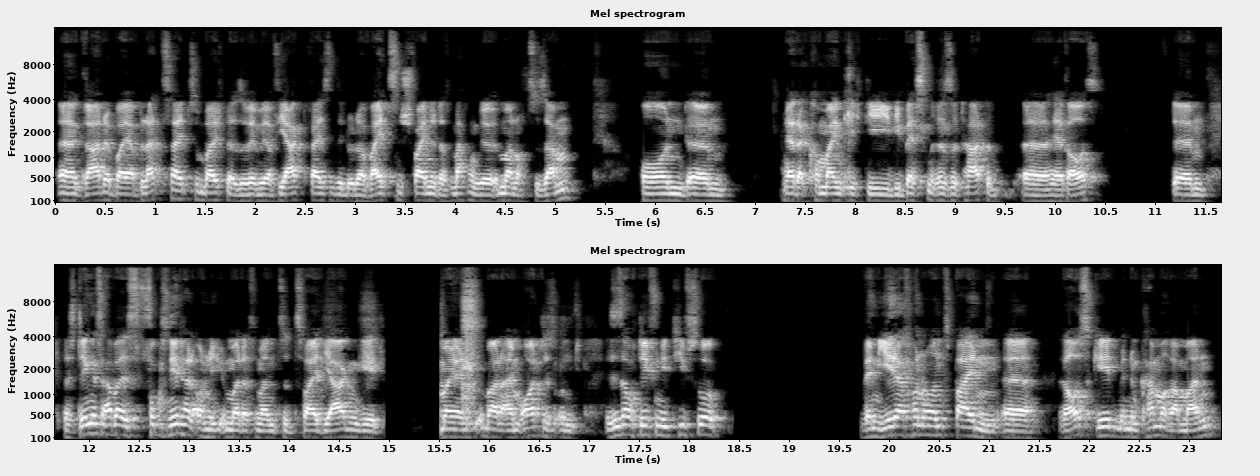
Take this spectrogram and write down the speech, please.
äh, gerade bei der Blattzeit zum Beispiel, also wenn wir auf Jagdreisen sind oder Weizenschweine, das machen wir immer noch zusammen. Und ähm, ja, da kommen eigentlich die, die besten Resultate äh, heraus. Ähm, das Ding ist aber, es funktioniert halt auch nicht immer, dass man zu zweit jagen geht, wenn man ja nicht immer an einem Ort ist. Und es ist auch definitiv so, wenn jeder von uns beiden äh, rausgeht mit einem Kameramann,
